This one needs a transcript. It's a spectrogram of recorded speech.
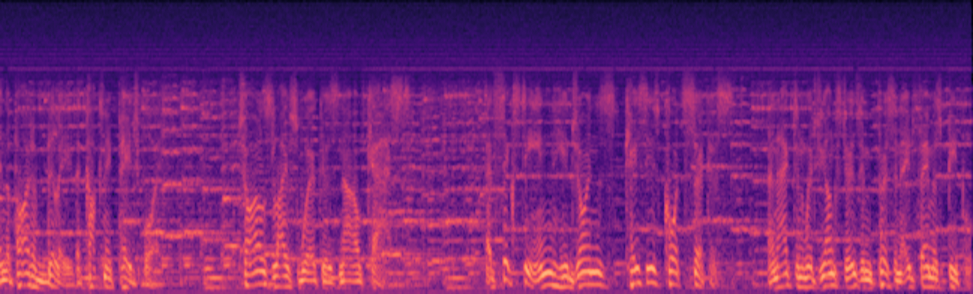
in the part of Billy, the Cockney page boy. Charles' life's work is now cast. At 16, he joins Casey's Court Circus, an act in which youngsters impersonate famous people.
